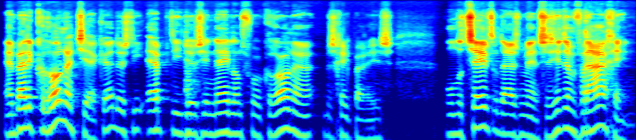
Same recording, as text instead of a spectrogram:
En bij de corona-check, dus die app die dus in Nederland voor corona beschikbaar is, 170.000 mensen, zit een vraag in.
